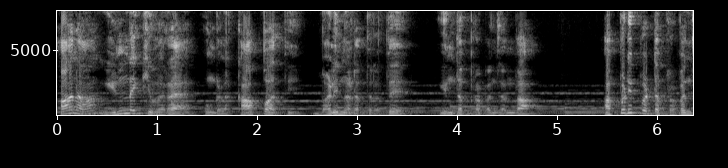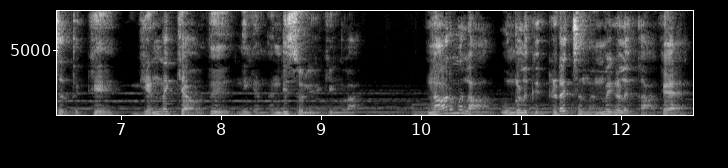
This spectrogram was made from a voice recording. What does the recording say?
ஆனா இன்னைக்கு வர உங்களை காப்பாத்தி வழி நடத்துறது இந்த பிரபஞ்சம்தான் அப்படிப்பட்ட பிரபஞ்சத்துக்கு என்னைக்காவது நீங்க நன்றி சொல்லியிருக்கீங்களா? நார்மலா உங்களுக்கு கிடைச்ச நன்மைகளுக்காக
